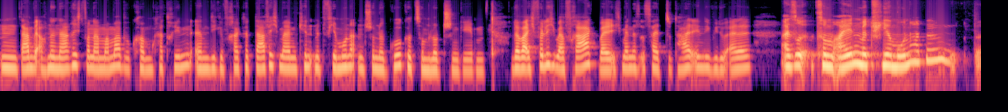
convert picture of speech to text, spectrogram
Hm, da haben wir auch eine Nachricht von einer Mama bekommen, Katrin, ähm, die gefragt hat, darf ich meinem Kind mit vier Monaten schon eine Gurke zum Lutschen geben? Und da war ich völlig überfragt, weil ich meine, das ist halt total individuell. Also zum einen mit vier Monaten äh,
